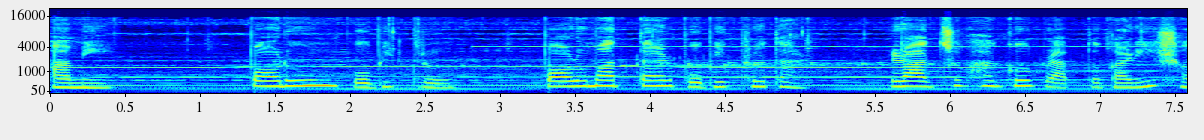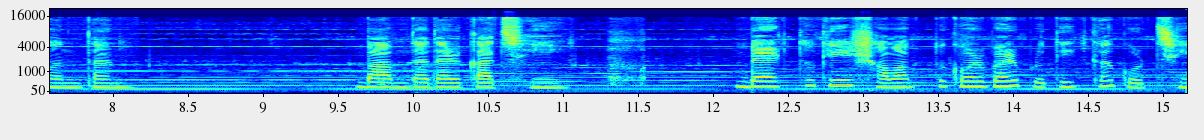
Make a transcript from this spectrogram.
আমি পরম পবিত্র, পরমাত্মার পবিত্রতার রাজ্যভাগ্য প্রাপ্তকারী সন্তান। বাপদাদার কাছে ব্যর্থকে সমাপ্ত করবার প্রতিজ্ঞা করছি।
